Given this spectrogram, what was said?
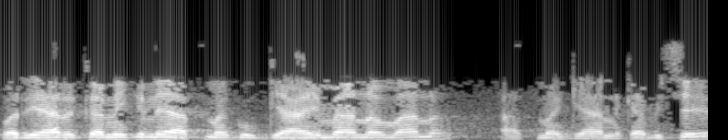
परिहार करने के लिए आत्मा को ज्ञायमान मान, आत्मा ज्ञान का विषय।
